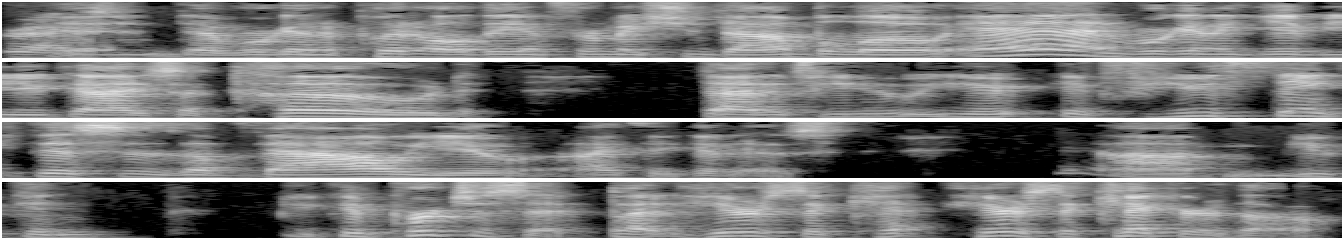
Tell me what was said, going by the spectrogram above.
Right. And uh, we're going to put all the information down below, and we're going to give you guys a code that if you you if you think this is a value, I think it is, um, you can you can purchase it. But here's the here's the kicker though.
